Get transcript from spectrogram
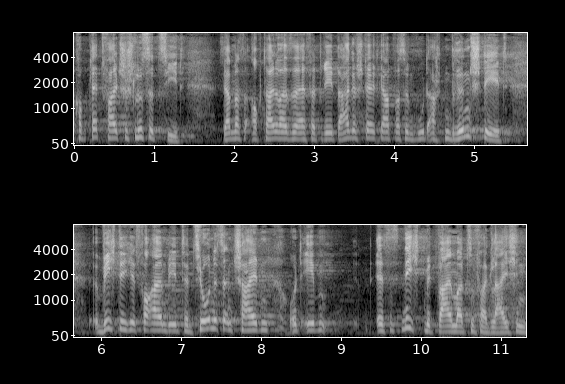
komplett falsche Schlüsse zieht. Sie haben das auch teilweise verdreht dargestellt gehabt, was im Gutachten drinsteht. Wichtig ist vor allem, die Intention ist entscheidend und eben es ist nicht mit Weimar zu vergleichen,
